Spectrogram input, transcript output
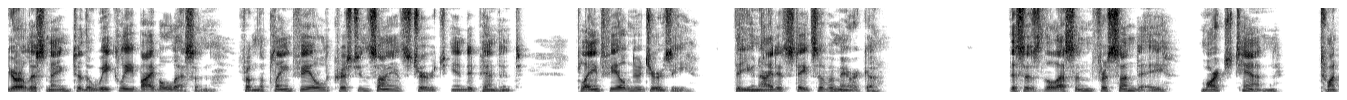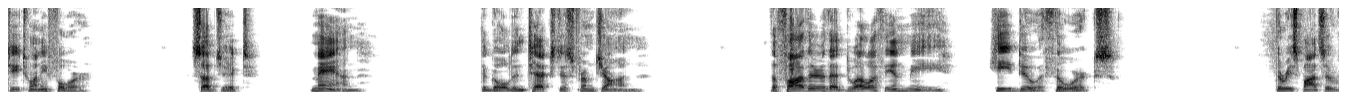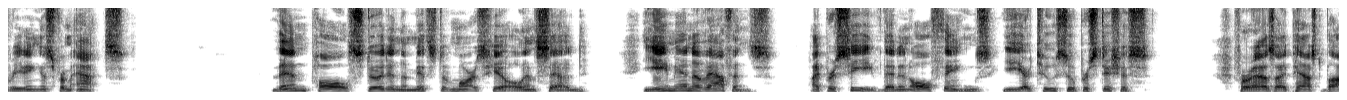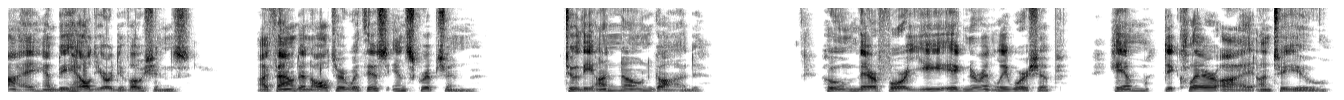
You're listening to the weekly Bible lesson from the Plainfield Christian Science Church Independent, Plainfield, New Jersey, the United States of America. This is the lesson for Sunday, March 10, 2024. Subject Man. The golden text is from John. The Father that dwelleth in me, he doeth the works. The responsive reading is from Acts. Then Paul stood in the midst of Mars Hill and said, Ye men of Athens, I perceive that in all things ye are too superstitious. For as I passed by and beheld your devotions, I found an altar with this inscription To the unknown God whom therefore ye ignorantly worship, him declare I unto you.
